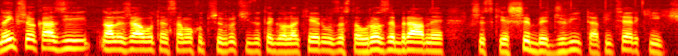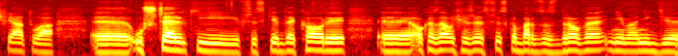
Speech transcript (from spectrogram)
No i przy okazji należało ten samochód przywrócić do tego lakieru. Został rozebrany, wszystkie szyby, drzwi, tapicerki, światła, uszczelki, wszystkie dekory. E, okazało się, że jest wszystko bardzo zdrowe, nie ma nigdzie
